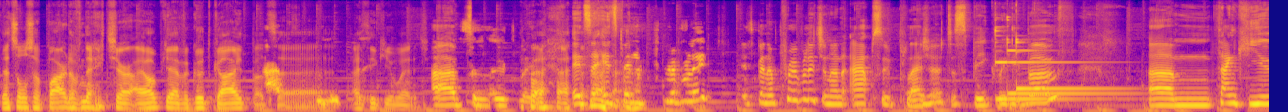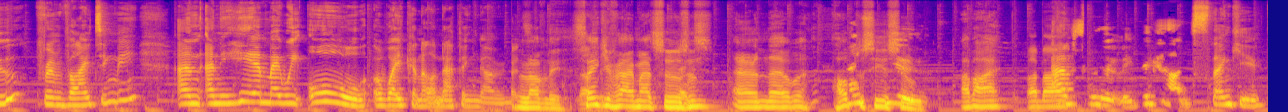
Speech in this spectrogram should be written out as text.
that's also part of nature. I hope you have a good guide, but uh, I think you manage. absolutely. it's a, it's been a privilege. It's been a privilege and an absolute pleasure to speak with you both. Um, thank you for inviting me, and and here may we all awaken our napping gnome. Lovely. Thank you very much, Susan. Thanks. And uh, we hope to see you, you. soon. Bye bye. Bye bye. Absolutely, big hugs. Thank you.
